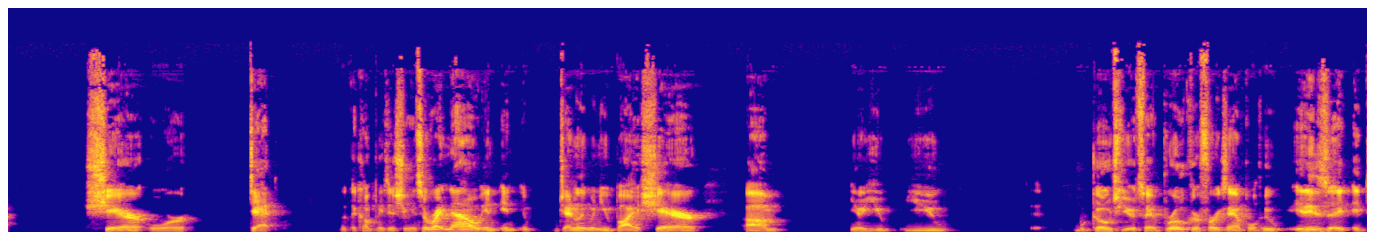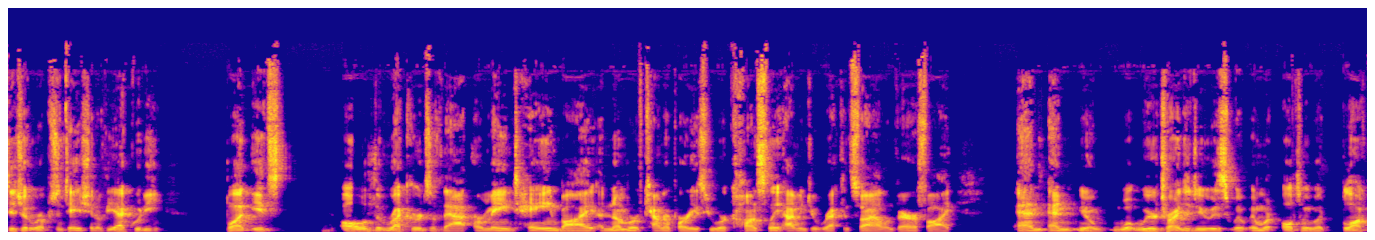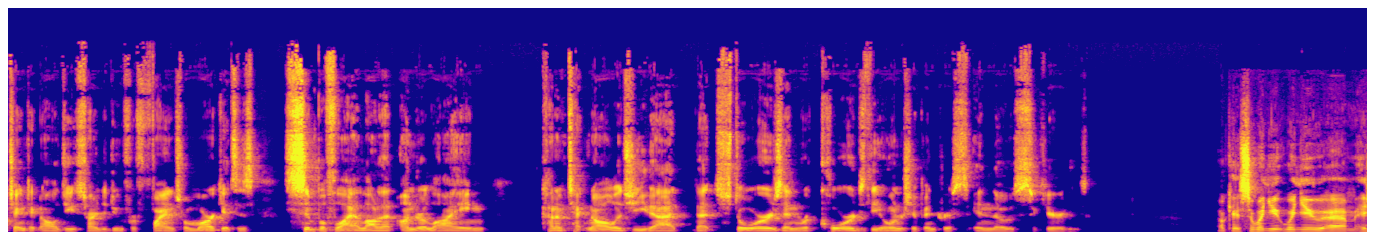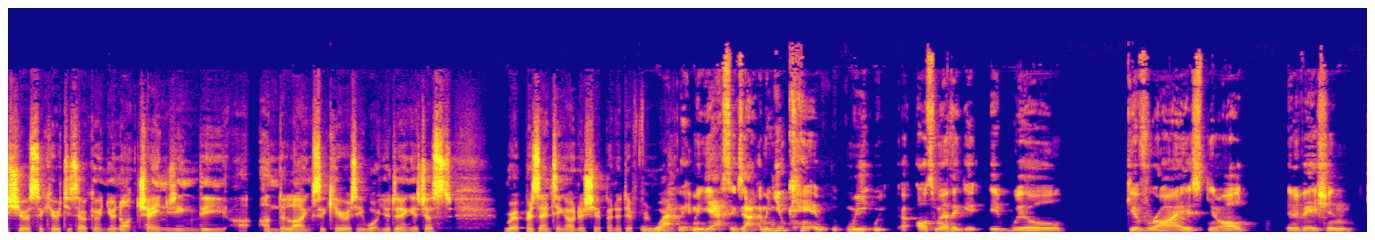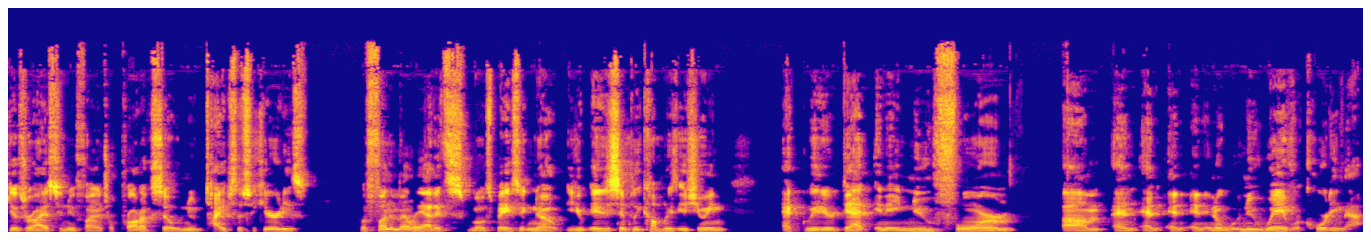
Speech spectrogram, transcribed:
share or debt that the company's issuing so right now in, in generally when you buy a share um, you know you you will go to say a broker for example who it is a, a digital representation of the equity but it's all of the records of that are maintained by a number of counterparties who are constantly having to reconcile and verify. And and you know what we're trying to do is, and what ultimately what blockchain technology is trying to do for financial markets is simplify a lot of that underlying kind of technology that that stores and records the ownership interests in those securities. Okay, so when you when you um, issue a security token, you're not changing the uh, underlying security. What you're doing is just representing ownership in a different exactly. way. I mean, yes, exactly. I mean, you can't. We, we ultimately, I think it, it will give rise. You know, all innovation gives rise to new financial products, so new types of securities. But fundamentally, at its most basic, no, you, it is simply companies issuing equity or debt in a new form um, and, and and and in a new way of recording that.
